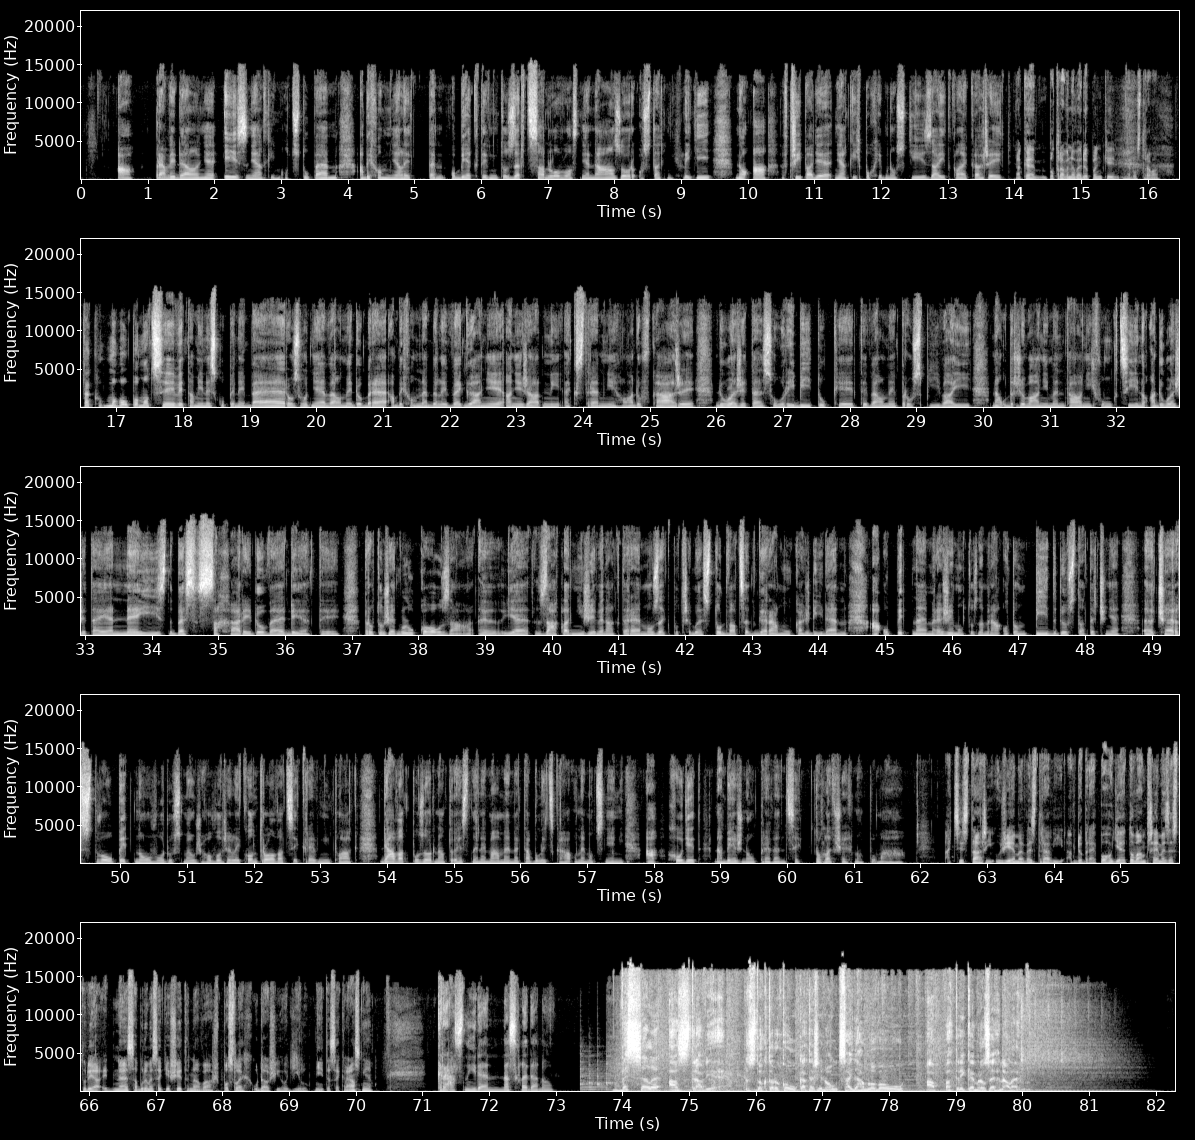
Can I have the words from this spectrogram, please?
a pravidelně i s nějakým odstupem, abychom měli ten objektivní, to zrcadlo, vlastně názor ostatních lidí. No a v případě nějakých pochybností zajít k lékaři. Jaké potravinové doplňky nebo strava? Tak mohou pomoci vitamíny skupiny B. Rozhodně velmi dobré, abychom nebyli vegani ani žádný extrémní hladovkáři. Důležité jsou rybí tuky, ty velmi prospívají na udržování mentálních funkcí. No a důležité je nejíst bez sacharidové diety, protože glukóza eh, je základní živina, které mozek potřebuje 120 gramů každý den a o pitném režimu, to znamená o tom pít dostatečně eh, čerstvou pitnou vodu, jsme už hovořili, kontrolovat si krevní tlak, dávat pozor na to, jestli nemáme metabolická onemocnění a chodit na běžnou prevenci. Tohle všechno pomáhá. Ať si stáří užijeme ve zdraví a v dobré pohodě. To vám přejeme ze studia i dnes a budeme se těšit na váš poslech u dalšího dílu. Mějte se krásně. Krásný den, nashledanou. Vesele a zdravě s doktorkou Kateřinou Cajdhamlovou a Patrikem Rozehnalem.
